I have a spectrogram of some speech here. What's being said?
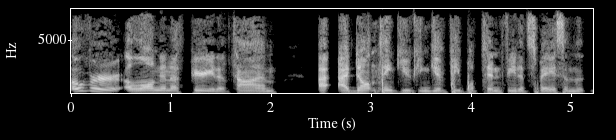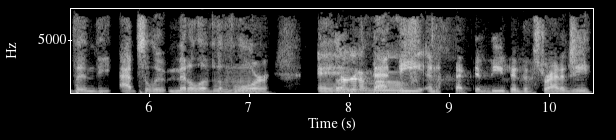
over a long enough period of time, I, I don't think you can give people ten feet of space and then the absolute middle of the Mhm. floor and They're gonna that move- be an effective defensive strategy.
